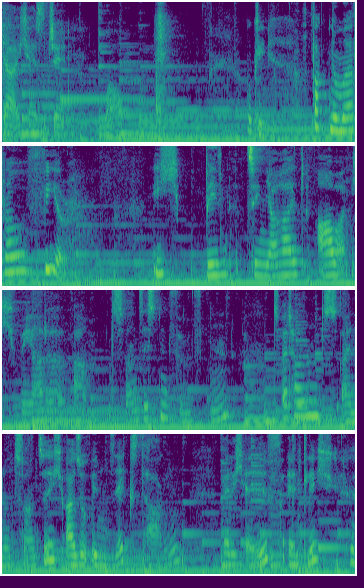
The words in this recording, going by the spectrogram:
Ja, ich heiße Jane. Wow. Okay. Fakt Nummer 4. Ich bin 10 Jahre alt, aber ich werde am 20.05.2021, also in sechs Tagen, werde ich elf, endlich.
